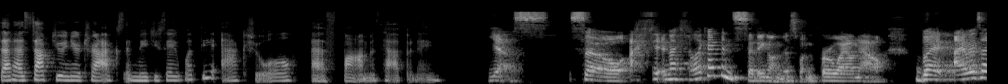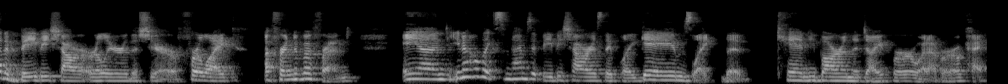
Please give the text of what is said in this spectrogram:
that has stopped you in your tracks and made you say, what the actual F bomb is happening? Yes. So, I, and I feel like I've been sitting on this one for a while now, but I was at a baby shower earlier this year for like a friend of a friend. And you know how like sometimes at baby showers they play games like the candy bar and the diaper or whatever. Okay.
